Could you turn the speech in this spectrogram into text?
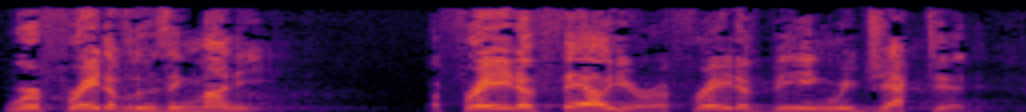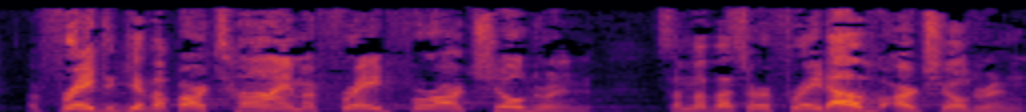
We're afraid of losing money, afraid of failure, afraid of being rejected, afraid to give up our time, afraid for our children. Some of us are afraid of our children.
